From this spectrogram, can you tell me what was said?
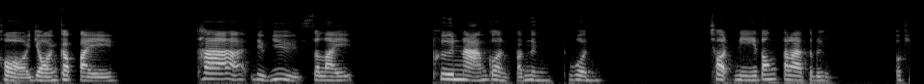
ขอย้อนกลับไป ถ้าเดี๋ยวอยู่สไลด์ พื้นน้ำก่อนแป๊บหนึ่งทุกคน ช็อตนี้ต้องตราตรึง โอเค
